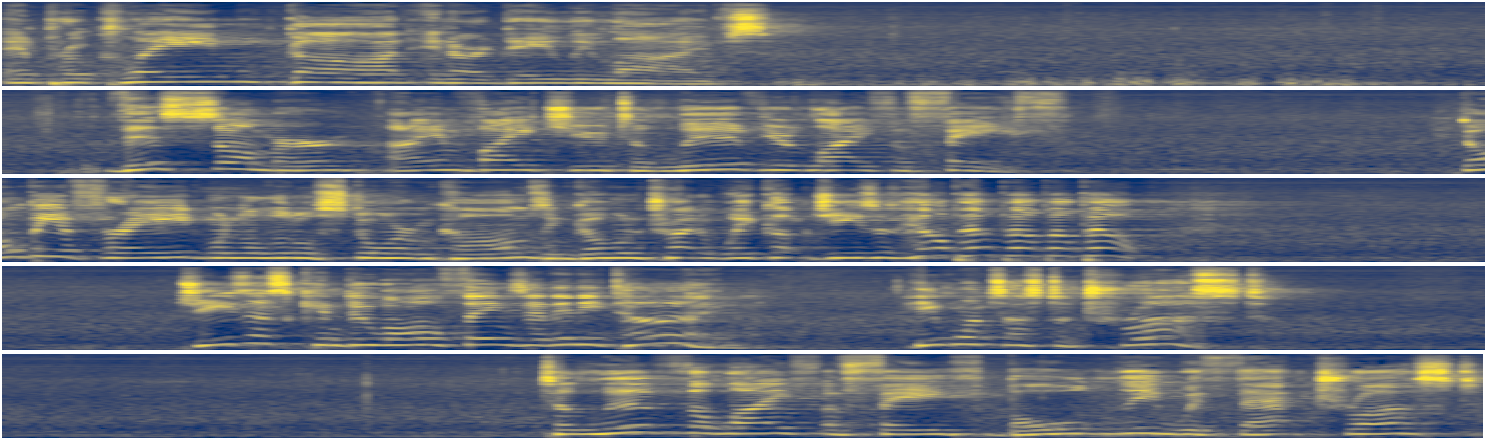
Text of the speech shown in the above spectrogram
and proclaim God in our daily lives. This summer, I invite you to live your life of faith. Don't be afraid when a little storm comes and go and try to wake up Jesus. Help, help, help, help, help. Jesus can do all things at any time. He wants us to trust. To live the life of faith boldly with that trust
